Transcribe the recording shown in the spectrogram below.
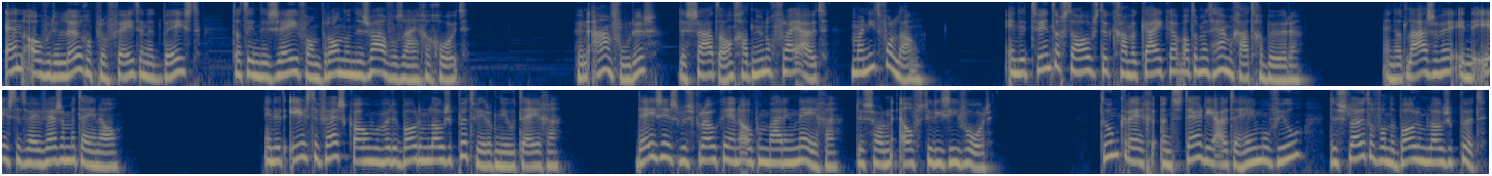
En over de leugenprofeet en het beest dat in de zee van brandende zwavel zijn gegooid. Hun aanvoerder, de Satan, gaat nu nog vrij uit, maar niet voor lang. In dit twintigste hoofdstuk gaan we kijken wat er met hem gaat gebeuren. En dat lazen we in de eerste twee versen meteen al. In het eerste vers komen we de bodemloze put weer opnieuw tegen. Deze is besproken in Openbaring 9, dus zo'n elf studies hiervoor. Toen kreeg een ster die uit de hemel viel de sleutel van de bodemloze put.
